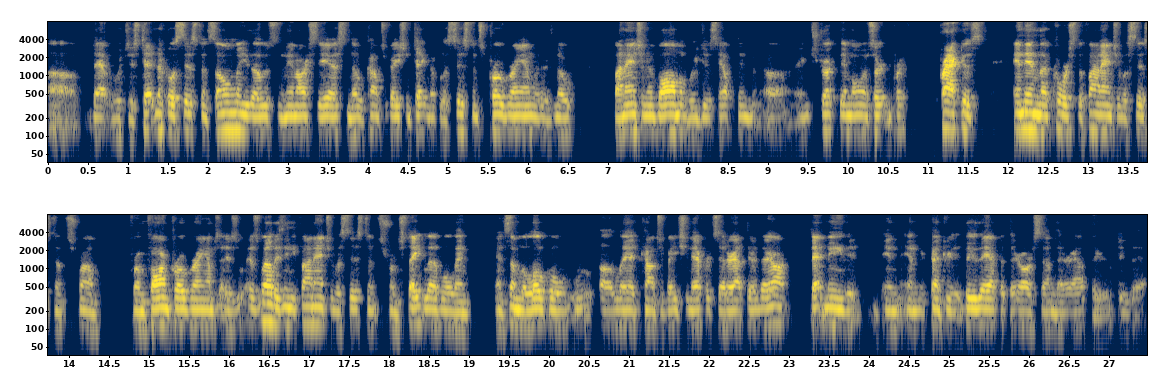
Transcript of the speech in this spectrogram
uh, that which is technical assistance only, those in NRCS, no conservation technical assistance program where there's no financial involvement. We just help them uh, instruct them on a certain pr practice. And then, of course, the financial assistance from from farm programs, as, as well as any financial assistance from state level and, and some of the local uh, led conservation efforts that are out there. There aren't that many that in, in the country that do that, but there are some that are out there that do that.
